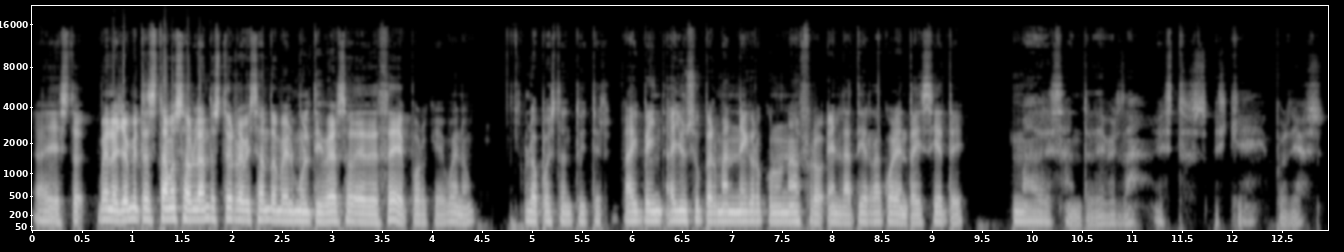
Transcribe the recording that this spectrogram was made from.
Ahí estoy. Bueno, yo mientras estamos hablando estoy revisándome el multiverso de DC, porque, bueno, lo he puesto en Twitter. Hay, 20 hay un Superman negro con un afro en la Tierra 47. Madre santa, de verdad. Esto es, es que, por Dios.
